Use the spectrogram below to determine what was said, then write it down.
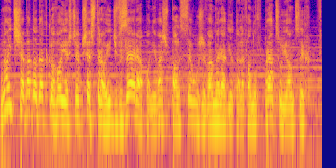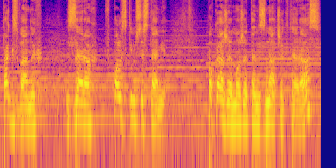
No i trzeba dodatkowo jeszcze przestroić w zera, ponieważ w Polsce używamy radiotelefonów pracujących w tak zwanych zerach w polskim systemie. Pokażę może ten znaczek teraz.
